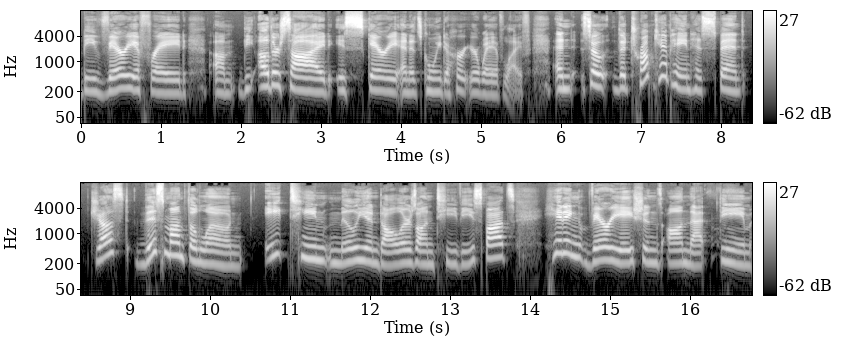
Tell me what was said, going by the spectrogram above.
be very afraid. Um, the other side is scary and it's going to hurt your way of life. And so the Trump campaign has spent just this month alone $18 million on TV spots, hitting variations on that theme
